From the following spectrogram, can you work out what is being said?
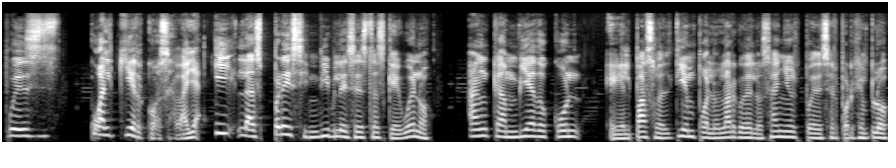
pues cualquier cosa, vaya. Y las prescindibles estas que, bueno, han cambiado con el paso del tiempo a lo largo de los años, puede ser por ejemplo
